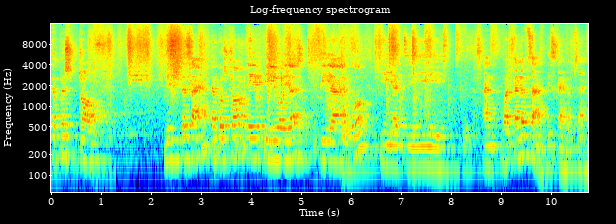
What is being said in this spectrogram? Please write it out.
Apostrophe. This is the sign. Apostrophe a p o s p r o e h e and what kind of sign? This kind of sign.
